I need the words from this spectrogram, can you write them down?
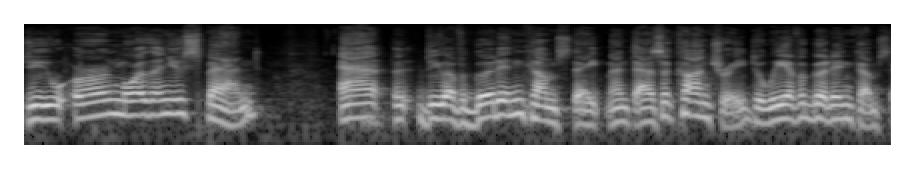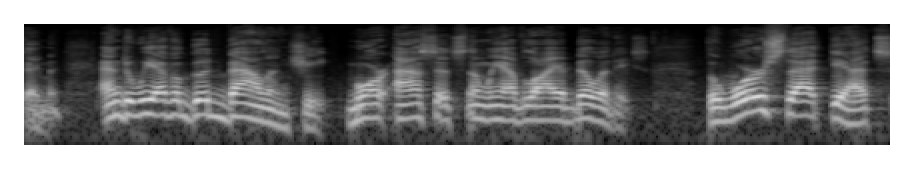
do you earn more than you spend? And uh, do you have a good income statement as a country? Do we have a good income statement? And do we have a good balance sheet? More assets than we have liabilities. The worse that gets,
